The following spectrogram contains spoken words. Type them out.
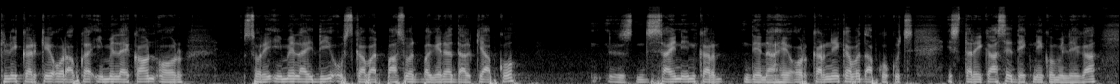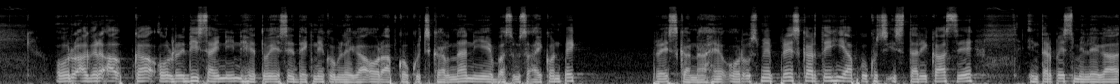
क्लिक करके और आपका ईमेल अकाउंट और सॉरी ईमेल आईडी उसका बाद पासवर्ड वगैरह डाल के आपको साइन इन कर देना है और करने के बाद आपको कुछ इस तरीक़ा से देखने को मिलेगा। और अगर आपका ऑलरेडी साइन इन है तो ऐसे देखने को मिलेगा और आपको कुछ करना नहीं है, बस उस आइकॉन पे प्रेस करना है और उसमें प्रेस करते ही आपको कुछ इस तरीक़ा से इंटरफेस मिलेगा।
